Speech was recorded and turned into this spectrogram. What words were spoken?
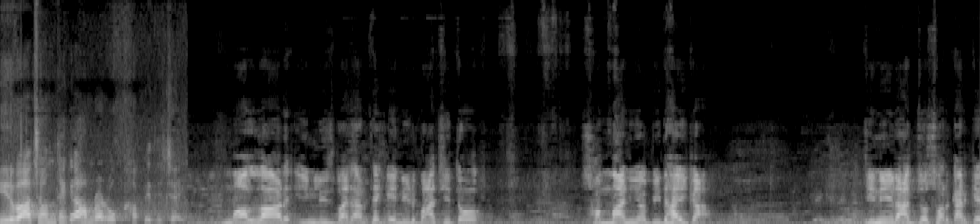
নির্বাচন থেকে আমরা রক্ষা পেতে চাই। মালদার ইংলিশ বাজার থেকে নির্বাচিত সম্মানীয় বিধায়িকা, যিনি রাজ্য সরকারকে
